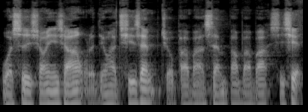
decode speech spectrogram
我是肖云祥，我的电话七三九八八三八八八，谢谢。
